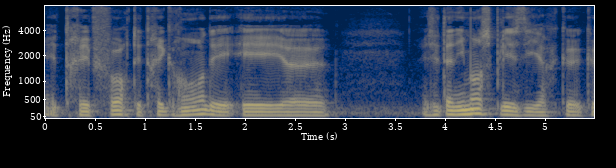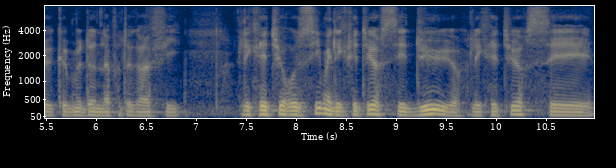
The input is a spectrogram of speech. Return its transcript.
est très forte et très grande et, euh, c'est un immense plaisir que me donne la photographie. L'écriture aussi, mais l'écriture c'est dur. L'écriture c'est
